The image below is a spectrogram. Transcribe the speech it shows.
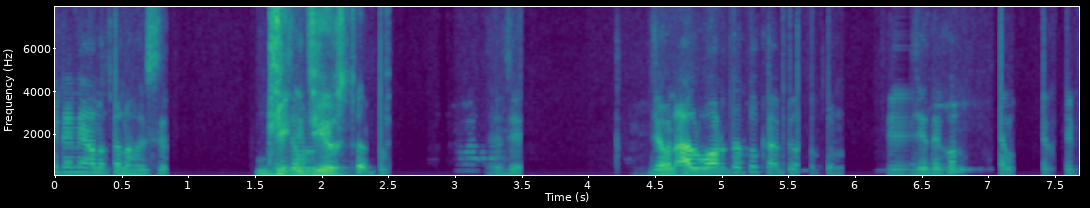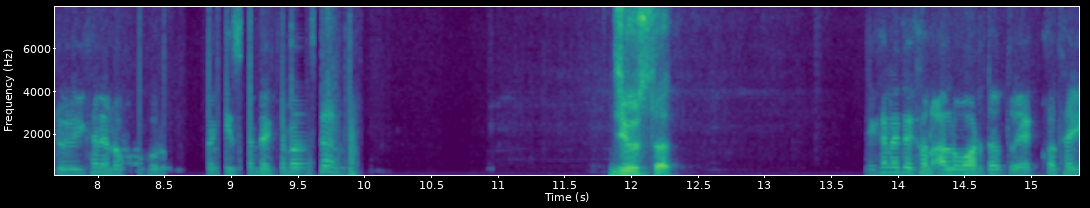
এটা নিয়ে আলোচনা হয়েছিল। জি যে যেমন আল ওয়ারদাতু কাবিরাতুন এই যে দেখুন একটু এখানে লক্ষ্য করুন। আপনি কি স্ক্রিন দেখতে পাচ্ছেন? জি উস্তাদ। এখানে দেখুন আল ওয়ারদাতু এক কথাই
